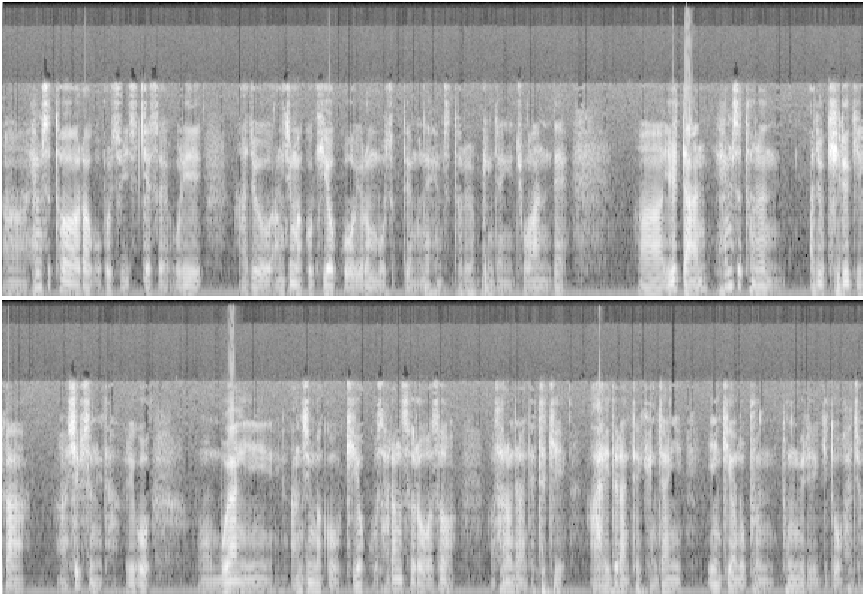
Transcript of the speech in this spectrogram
어, 햄스터라고 볼 수 있겠어요 우리 아주 앙증맞고 귀엽고 이런 모습 때문에 햄스터를 굉장히 좋아하는데 아, 일단 햄스터는 아주 기르기가 아, 쉽습니다. 그리고 어, 모양이 앙증맞고 귀엽고 사랑스러워서 어, 사람들한테 특히 아이들한테 굉장히 인기가 높은 동물이기도 하죠.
